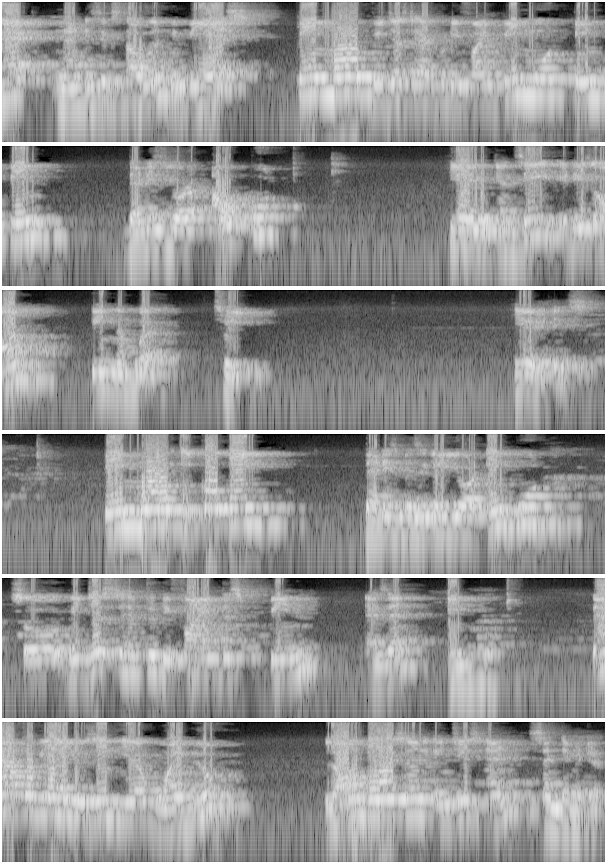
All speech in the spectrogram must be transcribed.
at 96000 bps pin mode we just have to define pin mode ping pin. That is your output. Here you can see it is on pin number 3 here it is. Pin mode echo pin. That is basically your input. So we just have to define this pin as an input. Then after we are using here void loop long duration inches and centimeter.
